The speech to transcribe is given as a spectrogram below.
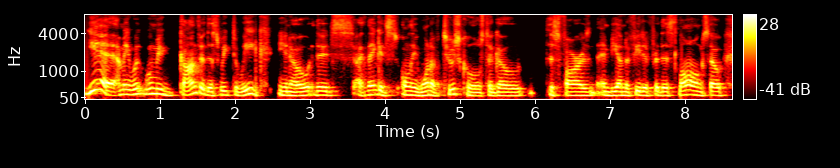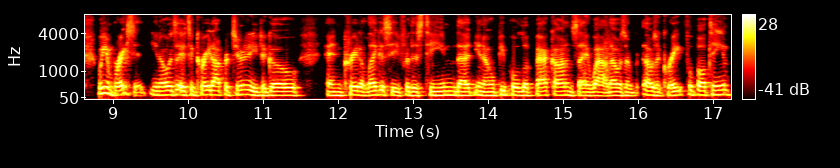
Yeah, I mean, when we've gone through this week to week, you know, it's I think it's only one of two schools to go this far and be undefeated for this long. So we embrace it. You know, it's it's a great opportunity to go and create a legacy for this team that you know people look back on and say, "Wow, that was a that was a great football team,"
